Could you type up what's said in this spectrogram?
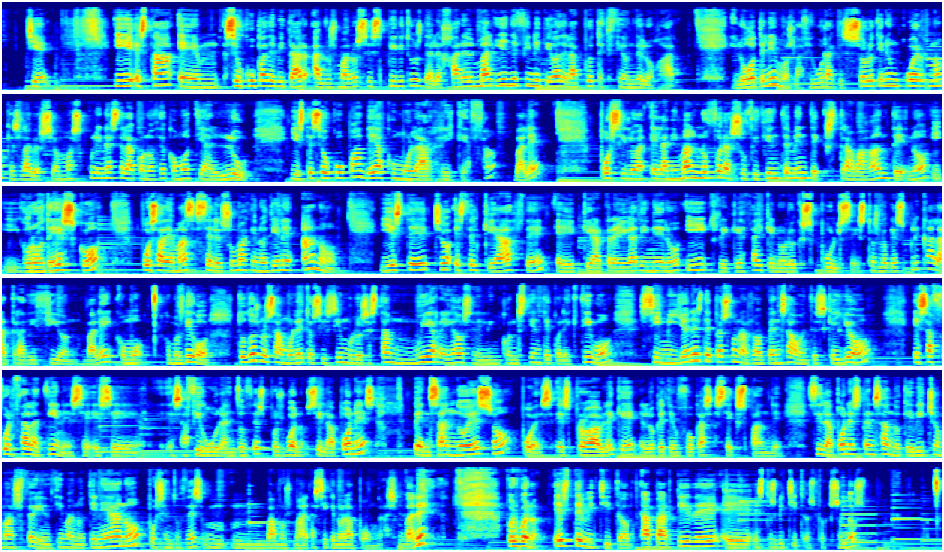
y esta em, se ocupa de evitar a los malos espíritus, de alejar el mal y en definitiva de la protección del hogar. Y luego tenemos la figura que solo tiene un cuerno, que es la versión masculina se la conoce como Tianlu y este se ocupa de acumular riqueza, ¿vale? Por si el animal no fuera suficientemente extravagante ¿no? y, grotesco, pues además se le suma que no tiene ano. Y este hecho es el que hace eh, que atraiga dinero y riqueza y que no lo expulse. Esto es lo que explica la tradición, ¿vale? Y como, os digo, todos los amuletos y símbolos están muy arraigados en el inconsciente colectivo. Si millones de personas lo han pensado antes que yo, esa fuerza la tiene esa figura. Entonces, pues bueno, si la pones pensando eso, pues es probable que en lo que te enfocas se Si la pones pensando que bicho más feo y encima no tiene ano, pues entonces mm, mm, vamos mal, así que no la pongas, ¿vale? Pues bueno, este bichito, a partir de eh, estos bichitos, porque son dos,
